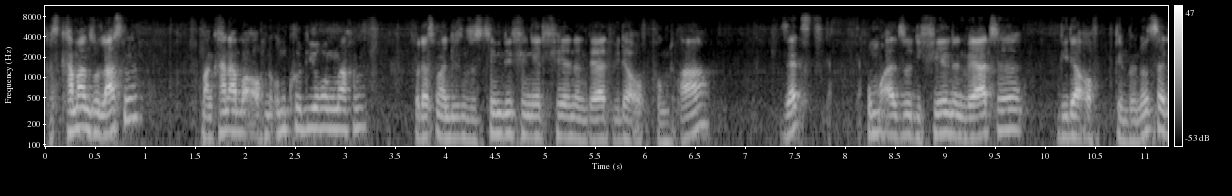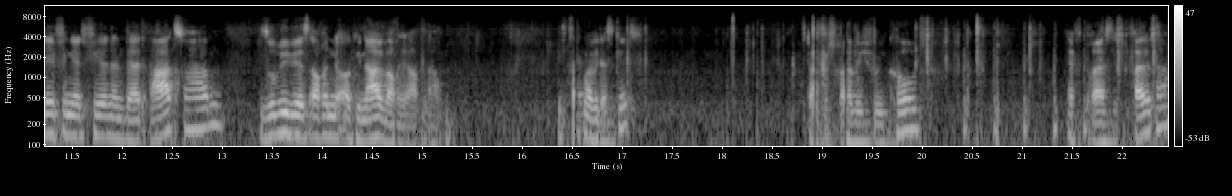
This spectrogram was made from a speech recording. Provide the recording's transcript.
Das kann man so lassen, man kann aber auch eine Umkodierung machen, sodass man diesen systemdefiniert fehlenden Wert wieder auf Punkt A setzt, um also die fehlenden Werte wieder auf den Benutzer definiert fehlenden Wert a zu haben, so wie wir es auch in der Originalvariable haben. Ich zeige mal, wie das geht. Dafür schreibe ich recode f30 Alter.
